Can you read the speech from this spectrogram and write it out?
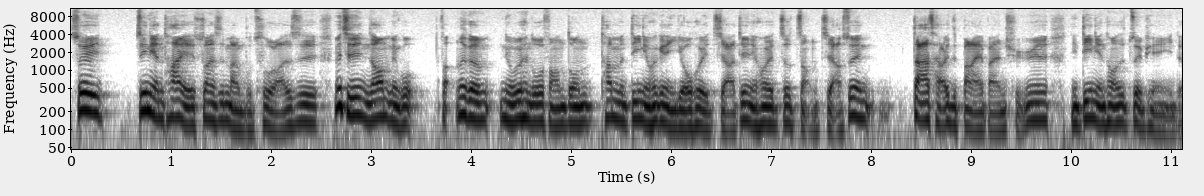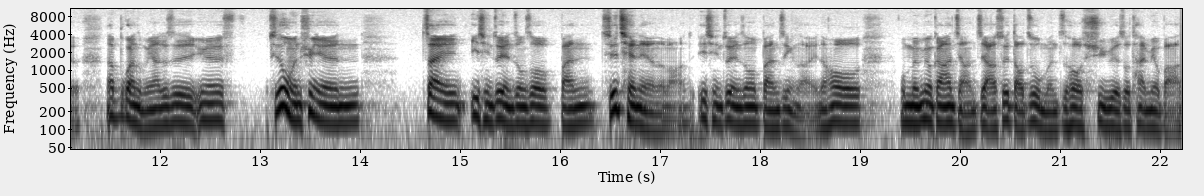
所以今年他也算是蛮不错啦。就是因为其实你知道美国房那个纽约很多房东，他们第一年会给你优惠价，第二年会就涨价，所以大家才会一直搬来搬去，因为你第一年通常是最便宜的。那不管怎么样，就是因为其实我们去年在疫情最严重的时候搬，其实前年了嘛，疫情最严重搬进来，然后我们没有跟他讲价，所以导致我们之后续约的时候，他也没有把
